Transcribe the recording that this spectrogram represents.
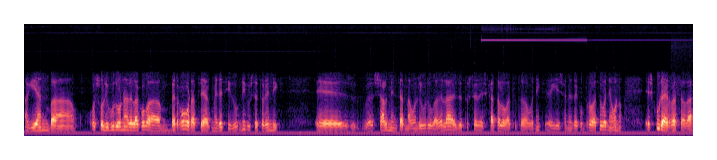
agian, ba, oso liburu ona delako ba, bergogoratzeak merezi du. Nik uste torendik e, salmentan dagoen liburu badela, ez dut uste deskatalogatuta dagoenik, egi esan ez de komprobatu, baina bueno, eskura erraza da.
